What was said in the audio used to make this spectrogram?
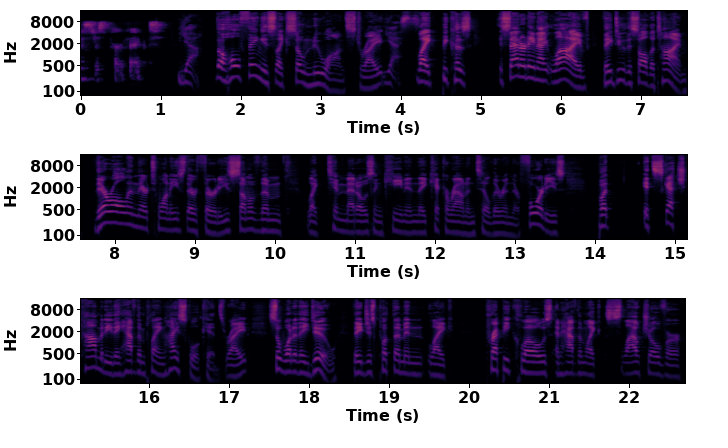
is just perfect. Yeah. the whole thing is like so nuanced right Yes. like because Saturday Night Live, they do this all the time. They're all in their 20s, their 30s. Some of them, like Tim Meadows and Kenan, they kick around until they're in their 40s. But it's sketch comedy. They have them playing high school kids, right? So what do they do? They just put them in like preppy clothes and have them like slouch over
